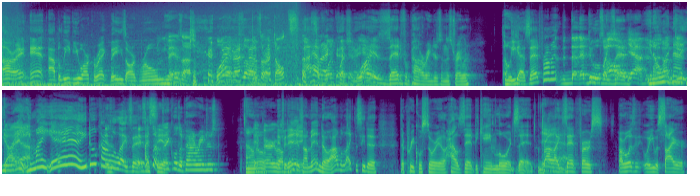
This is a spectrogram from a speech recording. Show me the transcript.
All right, and I believe you are correct. These are grown. There's a Why is, uh, those are adults. I have one question. Why is Zedd from Power Rangers in this trailer? Oh, you got Zedd from it? That, that dude looks like Oh Zedd. yeah, You know what? Now you're guy, right. yeah. You might, yeah, you do kind of Is- look like Zedd. Is this I a see it. prequel to Power Rangers? I don't It know. very well if it is, be. I'm in though. I would like to see the the prequel story of how Zedd became Lord Zedd. Probably like Zedd first, or was it where he was Sire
